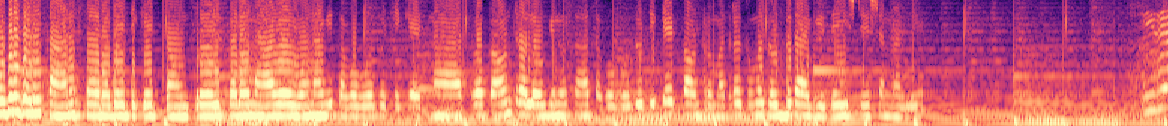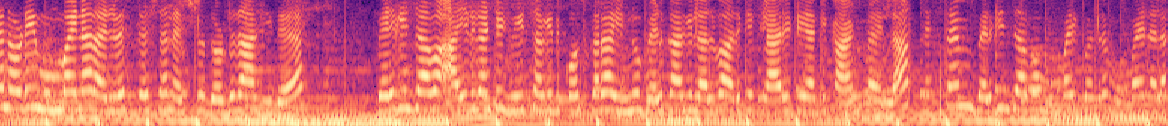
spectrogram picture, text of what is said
ಎದುರುಗಡೆ ಕಾಣಿಸ್ತಾ ಇರೋದೇ ಟಿಕೆಟ್ ಕೌಂಟರ್ ಈ ಕಡೆ ನಾವೇ ಓನ್ ಆಗಿ ತಗೋಬಹುದು ಟಿಕೆಟ್ನ, ಅಥವಾ ಕೌಂಟರ್ ಅಲ್ಲಿ ಹೋಗಿನೂ ಸಹ ತಗೋಬಹುದು ಟಿಕೆಟ್ ಕೌಂಟರ್ ಮಾತ್ರ ತುಂಬಾ ದೊಡ್ಡದಾಗಿದೆ ಈ ಸ್ಟೇಷನ್ನಲ್ಲಿ ನೋಡಿ ಮುಂಬೈನ ರೈಲ್ವೆ ಸ್ಟೇಷನ್ ಎಷ್ಟು ದೊಡ್ಡದಾಗಿದೆ. ಬೆಳಗಿನ ಜಾವ ಐದು ಗಂಟೆಗೆ ರೀಚ್ ಆಗಿದ್ದಕ್ಕೋಸ್ಕರ ಇನ್ನೂ ಬೆಳಕಾಗಿಲ್ಲ ಅಲ್ವಾ? ಅದಕ್ಕೆ ಕ್ಲಾರಿಟಿ ಆಗಿ ಕಾಣ್ತಾ ಇಲ್ಲ. ನೆಕ್ಸ್ಟ್ ಟೈಮ್ ಬೆಳಗಿನ ಜಾವ ಮುಂಬೈಗೆ ಬಂದ್ರೆ ಮುಂಬೈನೆಲ್ಲ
